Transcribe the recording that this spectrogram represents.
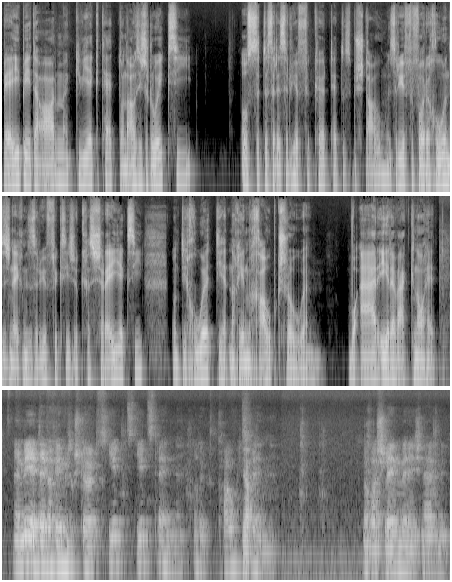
Baby in den Armen gewiegt hat und alles war ruhig, gewesen, außer dass er ein Rufen gehört hat aus dem Stall. Ein Rufen vor einer Kuh und es war eigentlich nicht ein Rufen, es war wirklich ein Schreien. Gewesen. Und die Kuh die hat nach ihrem Kalb geschrauen, wo er ihr weggenommen hat. Ja, mir hat einfach immer gestört, das Tier, das Tier zu trennen oder das Kalb zu ja. trennen. Noch was schlimmer ist, mit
